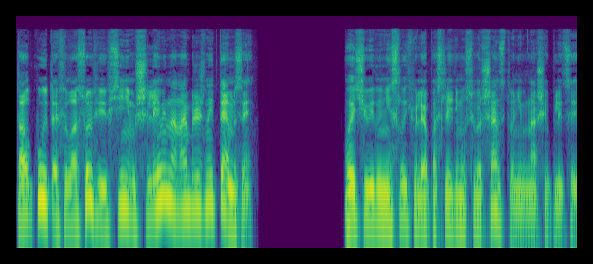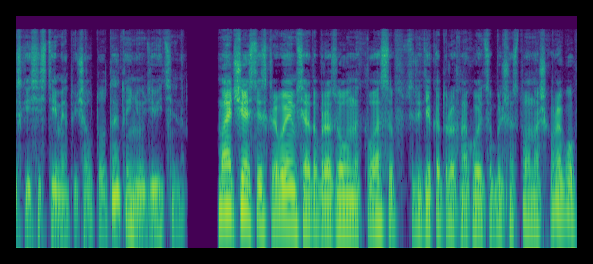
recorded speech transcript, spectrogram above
толкует о философии в синем шлеме на набережной Темзы?» «Вы, очевидно, не слыхивали о последнем усовершенствовании в нашей полицейской системе», — отвечал тот. «Это и неудивительно. Мы отчасти скрываемся от образованных классов, среди которых находится большинство наших врагов.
